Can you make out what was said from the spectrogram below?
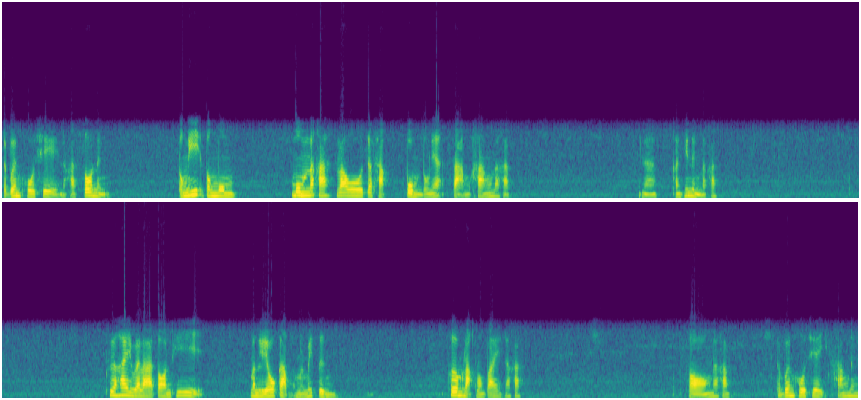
double crochet นะคะ โซ่หนึ่ง ตรงนี้ตรงมุม มุมนะคะ เราจะถักปุ่มตรงเนี้ยสามครั้งนะคะ นะ ครั้งที่หนึ่งนะคะ เพื่อให้เวลาตอนที่มันเลี้ยวกลับมันไม่ตึง เพิ่มหลักลงไปนะคะ สองนะคะดับเบิลโคเชอีกครั้งหนึ่ง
